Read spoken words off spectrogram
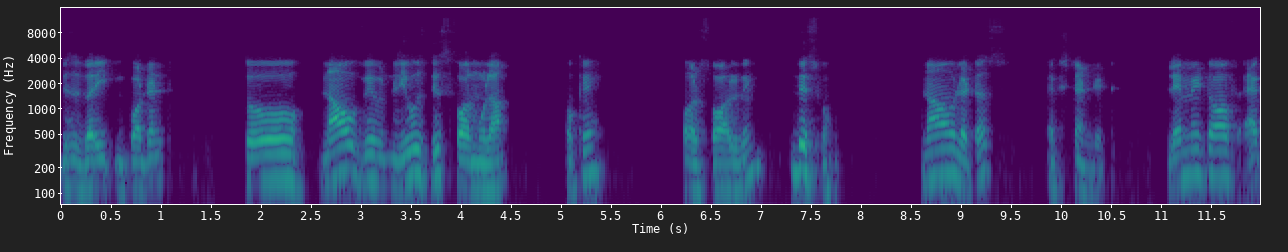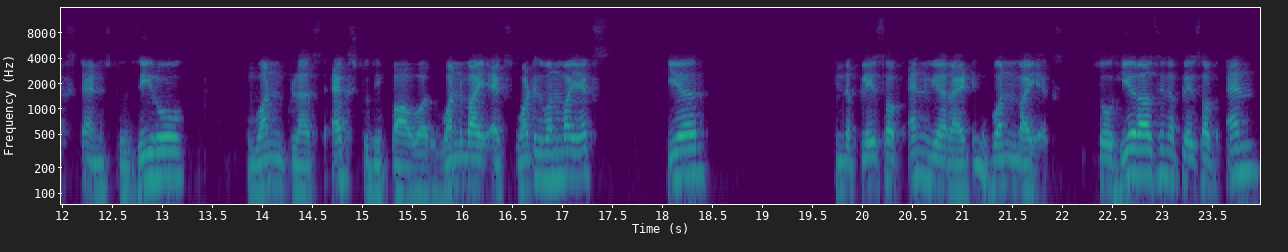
this is very important. So now we will use this formula okay for solving this one. Now let us extend it. Limit of x tends to 0 1 plus x to the power 1 by x. What is 1 by x? Here in the place of n we are writing 1 by x. So here also in the place of n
